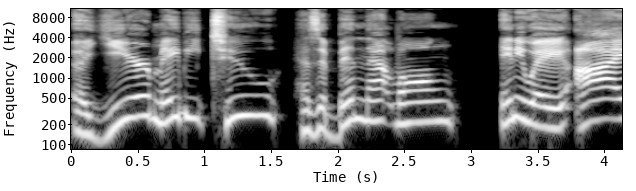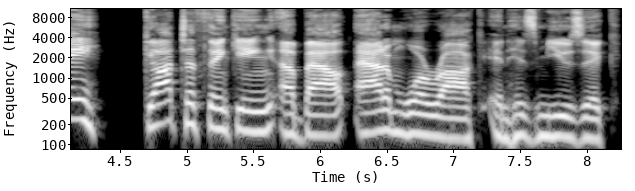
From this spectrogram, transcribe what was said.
a year, maybe two. Has it been that long? Anyway, I got to thinking about Adam Warrock and his music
